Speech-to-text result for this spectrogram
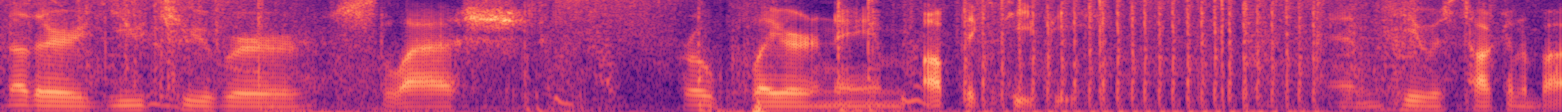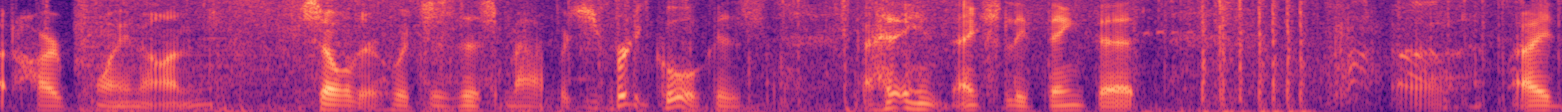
another YouTuber slash pro player named Optic TP. And he was talking about hardpoint on shoulder, which is this map, which is pretty cool because I didn't actually think that uh, I'd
